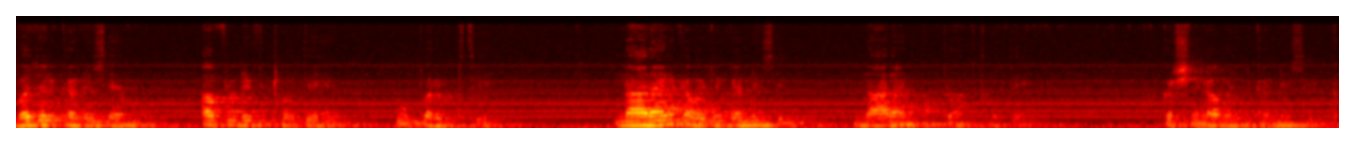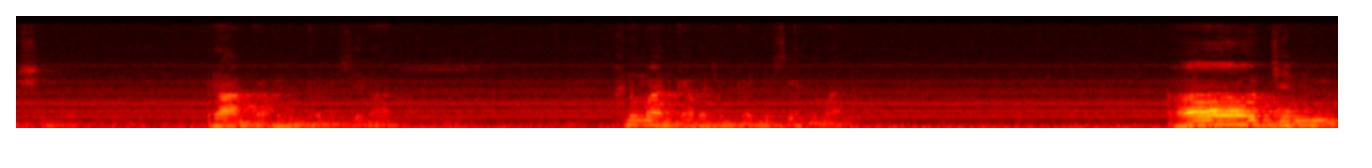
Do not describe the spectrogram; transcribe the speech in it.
भजन करने से हम अपलिफ्ट होते हैं, ऊपर उठते हैं। नारायण का भजन करने से नारायण को प्राप्त होते हैं। कृष्ण का भजन करने से कृष्ण राम का भजन करने से राम। हनुमान का भजन करने से हनुमान। हाँ जिन,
